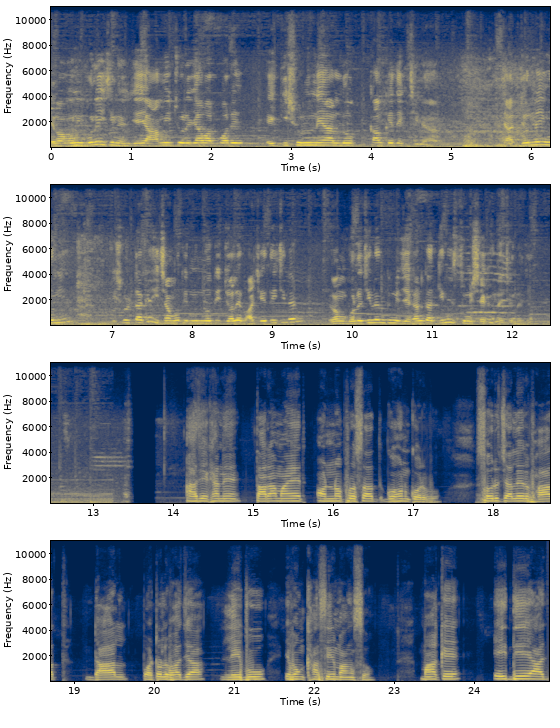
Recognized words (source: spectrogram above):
এবং উনি বলেইছিলেন যে, আমি চলে যাওয়ার পরে এই ত্রিশূল নেওয়ার লোক কাউকে দেখছি না আমি। যার জন্যই উনি ত্রিশূলটাকে ইছামতি নদীর জলে ভাসিয়ে দিয়েছিলেন এবং বলেছিলেন, তুমি যেখানকার জিনিস, তুমি সেখানে চলে যাও। আজ এখানে তারা মায়ের অন্নপ্রসাদ গ্রহণ করব। সরু চালের ভাত, ডাল, পটল ভাজা, লেবু এবং খাসির মাংস। মাকে এই দিয়ে আজ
